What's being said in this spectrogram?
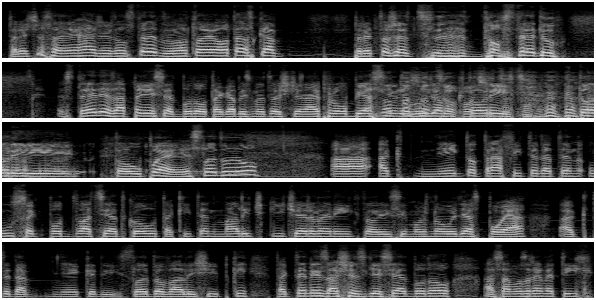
Prečo sa nehádže do stredu? No to je otázka, pretože do stredu Stred je za 50 bodov, tak aby sme to ešte najprv objasnili no ľuďom, ktorí, ktorí to úplne nesledujú a ak niekto trafí teda ten úsek pod 20 taký ten maličký červený, ktorý si možno ľudia spoja, ak teda niekedy sledovali šípky, tak ten je za 60 bodov a samozrejme tých,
